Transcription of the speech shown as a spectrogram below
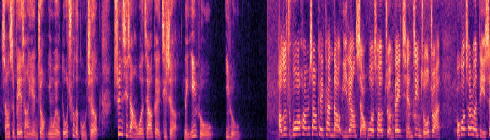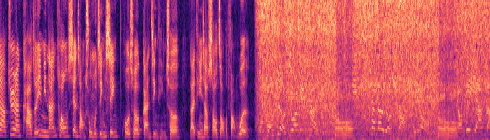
伤势非常严重，因为有多处的骨折。讯息掌握交给记者李一如。一如，好的，主播，画面上可以看到一辆小货车准备前进左转，不过车轮底下居然卡着一名男童，现场触目惊心，货车赶紧停车。来听一下稍早的访问。我同事有去外面看，看到有小朋友脚被压到。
